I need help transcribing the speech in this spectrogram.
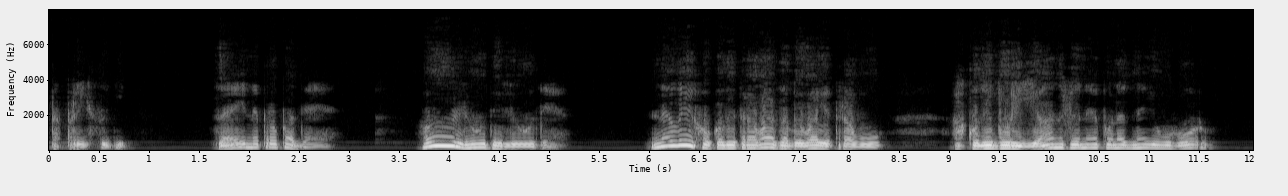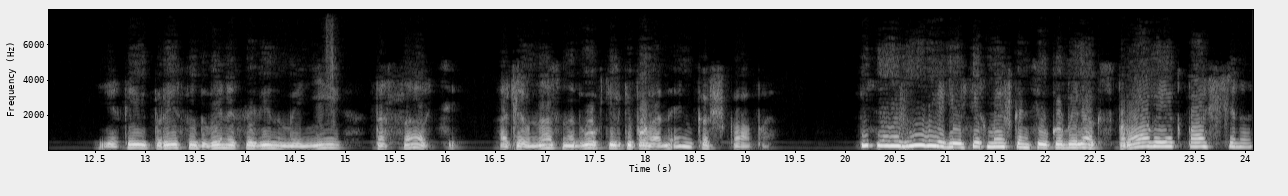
та присуді. Цей не пропаде. О, люди, люди. Не лихо, коли трава забиває траву, а коли бур'ян жене понад нею вгору. Який присуд винесе він мені та савці, адже в нас на двох тільки поганенька шкапа. Після важливої для всіх мешканців кобиляк справи, як пащина,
